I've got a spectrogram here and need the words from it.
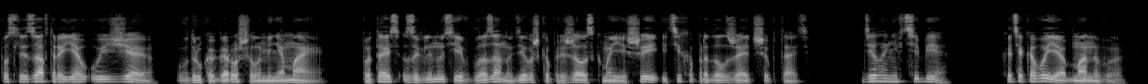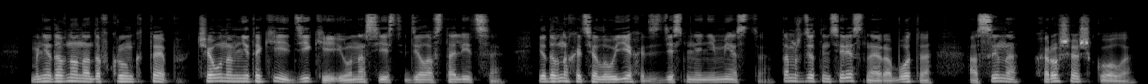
«Послезавтра я уезжаю», — вдруг огорошила меня Майя. Пытаясь заглянуть ей в глаза, но девушка прижалась к моей шее и тихо продолжает шептать. «Дело не в тебе. Хотя кого я обманываю? Мне давно надо в Крунг-Тэп. Чаунам не такие дикие, и у нас есть дело в столице. Я давно хотела уехать, здесь мне не место. Там ждет интересная работа, а сына — хорошая школа.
